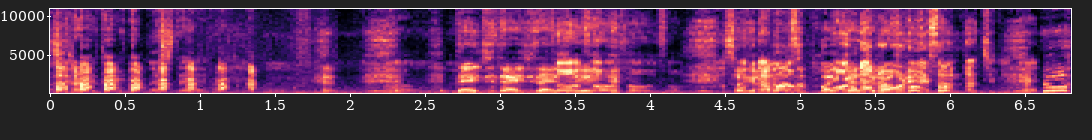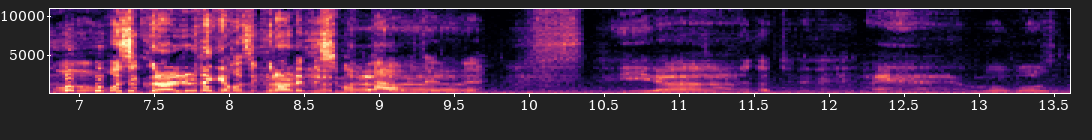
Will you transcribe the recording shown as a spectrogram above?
知られたりとかして、大事大事大事。そうそうそうそう。そういう甘酸っぱい感じの。女のお姉さんたちにね もうほじくられるだけほじくられてしまったみたいなね。いいなこんぁな感じでね。えーもうもうまあ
